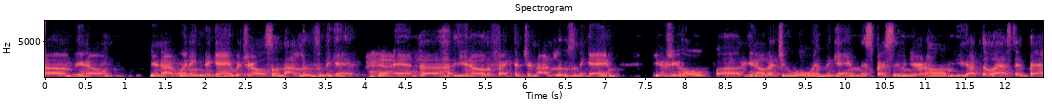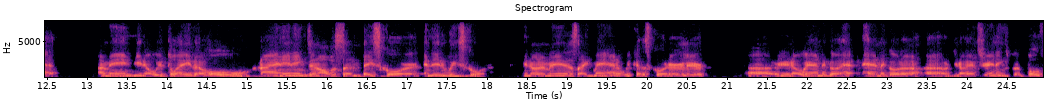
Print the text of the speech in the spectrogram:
um, you know, you're not winning the game, but you're also not losing the game. Yeah. And, uh, you know, the fact that you're not losing the game gives you hope, uh, you know, that you will win the game, especially when you're at home, you got the last at bat. I mean, you know, we play the whole nine innings and all of a sudden they score and then we score. You know what I mean? It's like, man, we could have scored earlier. Uh, you know, we had to go had to go to uh, you know extra innings, but both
